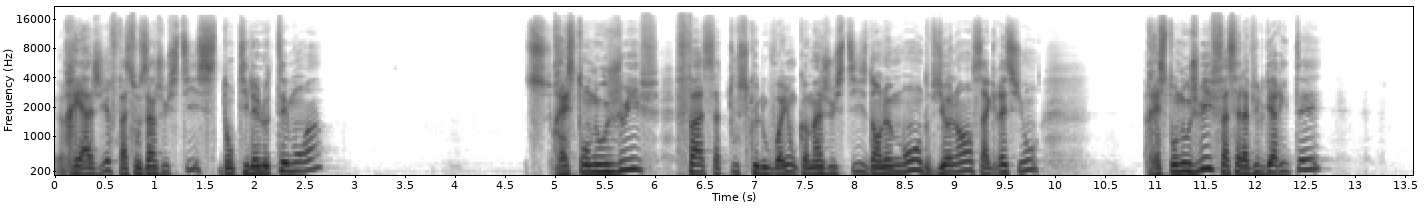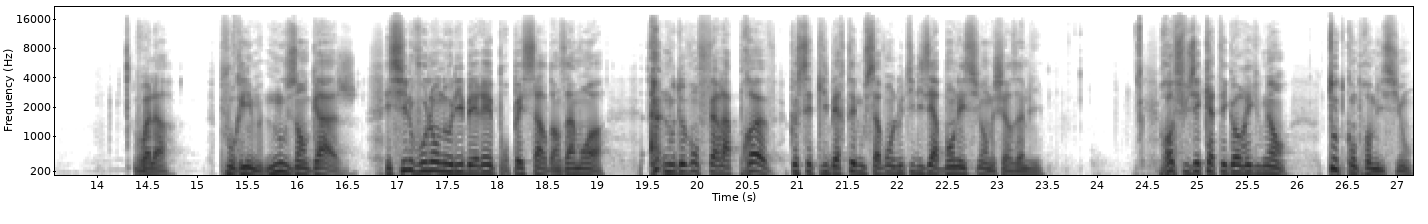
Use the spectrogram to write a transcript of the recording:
réagir face aux injustices dont il est le témoin? Restons-nous juifs face à tout ce que nous voyons comme injustice dans le monde, violence, agression? Restons-nous juifs face à la vulgarité? Voilà, Pourim nous engage. Et si nous voulons nous libérer pour Pessar dans un mois, nous devons faire la preuve que cette liberté, nous savons l'utiliser à bon escient, mes chers amis. Refuser catégoriquement toute compromission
